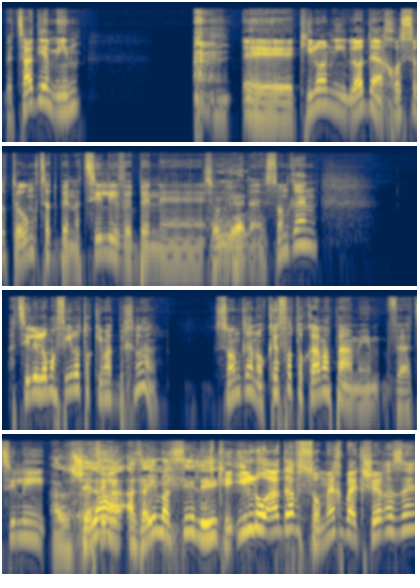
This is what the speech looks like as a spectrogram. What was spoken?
בצד ימין, אה, כאילו אני לא יודע, חוסר תיאום קצת בין אצילי ובין סונגרן. סונגרן, אצילי לא מפעיל אותו כמעט בכלל. סונגרן עוקף אותו כמה פעמים, ואצילי... אז השאלה, אז האם אצילי... כאילו, אגב, סומך בהקשר הזה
